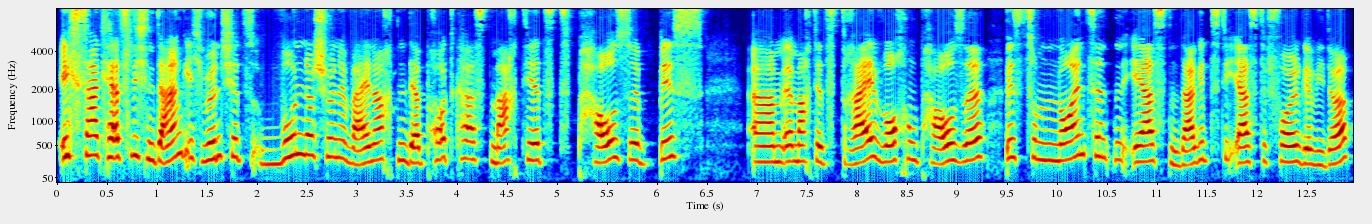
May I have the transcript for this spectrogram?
Ich sage herzlichen Dank. Ich wünsche jetzt wunderschöne Weihnachten. Der Podcast macht jetzt Pause bis, ähm, er macht jetzt drei Wochen Pause bis zum 19.01. Da gibt es die erste Folge wieder.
